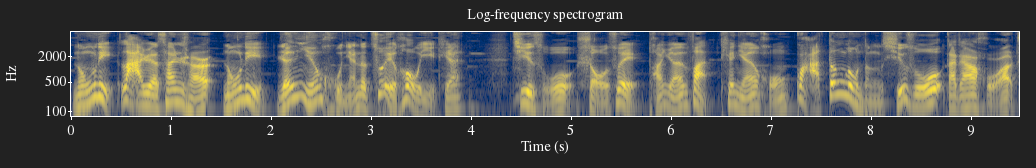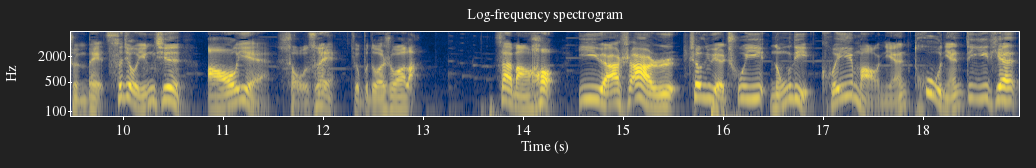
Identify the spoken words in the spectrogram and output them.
农历腊月三十儿，农历壬寅虎年的最后一天，祭祖、守岁、团圆饭、贴年红、挂灯笼等习俗，大家伙准备辞旧迎新，熬夜守岁就不多说了。再往后，一月二十二日，正月初一，农历癸卯年兔年第一天。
